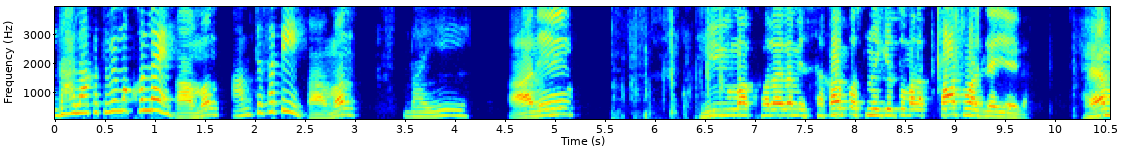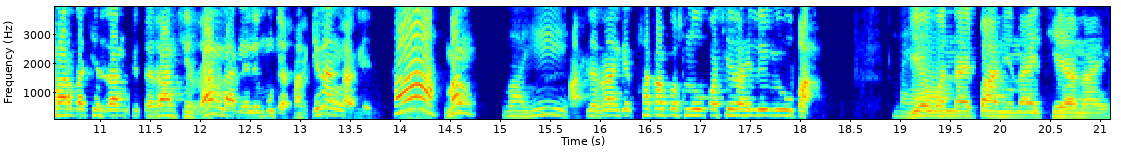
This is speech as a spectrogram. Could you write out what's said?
दहा लाखाचा विमा खोललाय. हा मग? आमच्यासाठी? हा मग? बाई. आणि ही विमा खोलायला मी सकाळपासून गेलतो मला पाच वाजल्या यायला. ह्या मार्गाची रांग तिथं रांगची रांग लागलेली मुंग्यासारखी रांग लागलेली. हा. मग? बाई. असल्या रांगेत सकाळपासून उपाशी राहिलो मी उभा. जेवण नाही पाणी नाही चहा नाही.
